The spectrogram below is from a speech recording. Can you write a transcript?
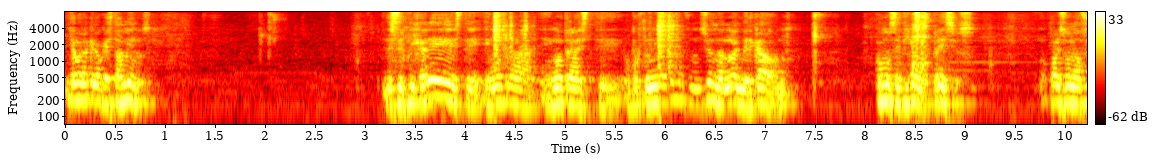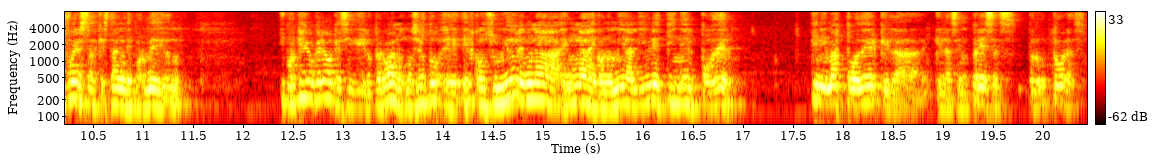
Y ahora creo que está menos. Les explicaré este, en otra, en otra este, oportunidad cómo funciona el mercado, ¿no? cómo se fijan los precios, cuáles son las fuerzas que están de por medio. ¿no? Y porque yo creo que si los peruanos, ¿no es cierto?, eh, el consumidor en una, en una economía libre tiene el poder, tiene más poder que, la, que las empresas productoras,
